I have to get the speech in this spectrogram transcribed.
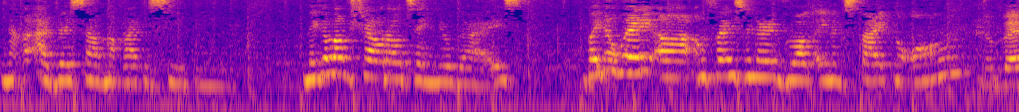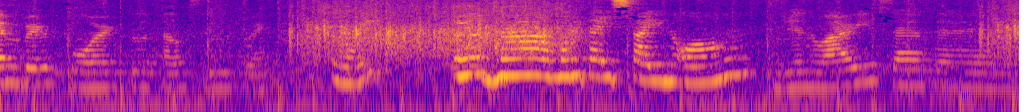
naka-address sa Makati City. Mega love shoutout sa inyo guys. By the way, ah, ang Friends in Our Vlog ay nag-start noong, November 4, 2020. right? And na-monetize tayo noong January 7,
